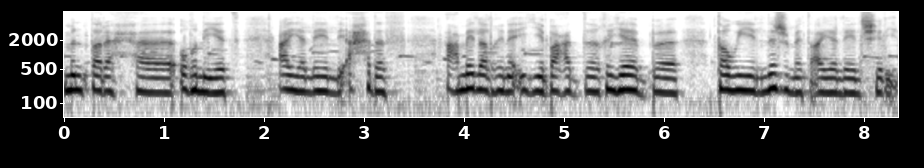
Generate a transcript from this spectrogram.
من طرح آه، أغنية آيا ليل لأحدث أعمالها الغنائية بعد غياب طويل نجمة آيا ليل شيرين.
